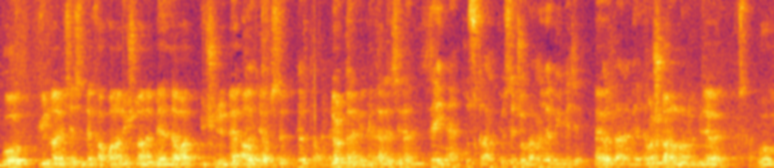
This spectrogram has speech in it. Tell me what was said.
bu Gülnar ilçesinde kapanan 3 tane belde var. Üçünün de altyapısı Dört tane. Dört tane mi? Bir Evet, tanesi dört de- tane. Zeyne, Kuskan, Köse Çobanlı ve Büyükece. Evet. Dört tane belde var. Kapalı. unuttuk biz evet. Kuskan. O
